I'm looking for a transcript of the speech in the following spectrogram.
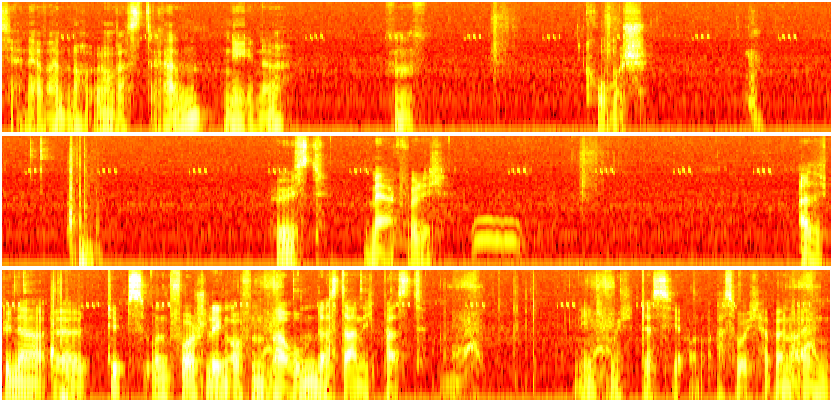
Ist ja an der Wand noch irgendwas dran? Nee, ne? Hm. Komisch. Höchst merkwürdig. Also ich bin da äh, Tipps und Vorschlägen offen, warum das da nicht passt. Nee, ich möchte das hier auch noch. Achso, ich habe ja noch einen,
